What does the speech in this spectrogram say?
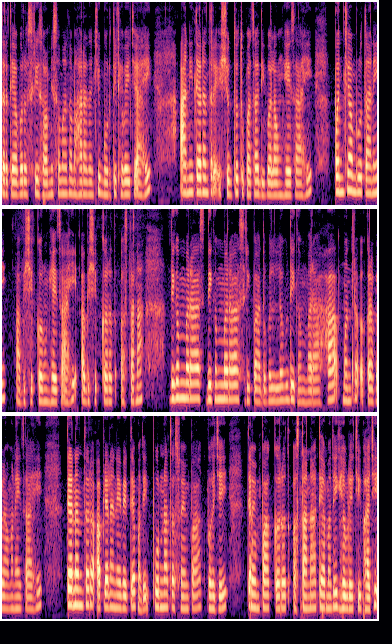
तर त्यावर श्री स्वामी समर्थ महाराजांची मूर्ती ठेवायची आहे आणि त्यानंतर शुद्ध तुपाचा दिवा लावून घ्यायचा आहे. पंचामृताने अभिषेक करून घ्यायचा आहे. अभिषेक करत असताना दिगंबरास दिगंबरा श्रीपाद वल्लभ दिगंबरा हा मंत्र अकरा वेळा म्हणायचा आहे. त्यानंतर आपल्याला नैवेद्यामध्ये पूर्णाचा स्वयंपाक भजे स्वयंपाक करत असताना त्यामध्ये घेवड्याची भाजी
